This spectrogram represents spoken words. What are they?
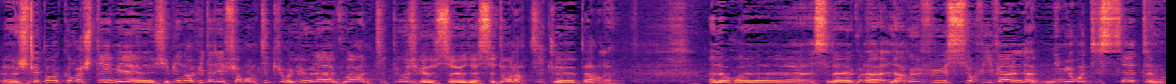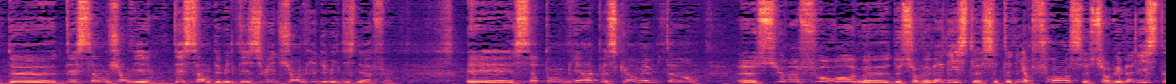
je ne l'ai pas encore acheté, mais j'ai bien envie d'aller faire mon petit curieux là, voir un petit peu ce, dont l'article parle. Alors, euh, la, voilà, la revue Survival numéro 17 de décembre-janvier. Décembre 2018, janvier 2019. Et ça tombe bien parce qu'en même temps, euh, sur un forum de survivalistes, c'est-à-dire France Survivaliste,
